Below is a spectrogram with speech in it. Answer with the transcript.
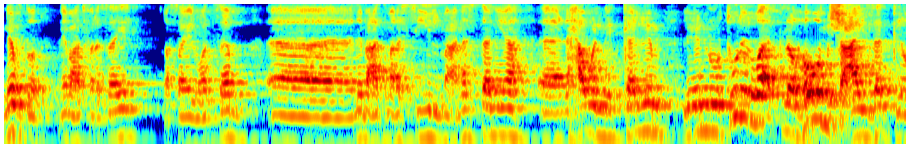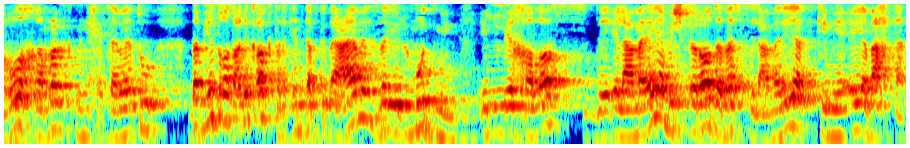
نفضل نبعت في رسائل رسائل واتساب آه نبعت مراسيل مع ناس تانية آه نحاول نتكلم لأنه طول الوقت لو هو مش عايزك لو هو خرجك من حساباته ده بيضغط عليك أكتر. أنت بتبقى عامل زي المدمن اللي خلاص العملية مش إرادة بس العملية كيميائية بحتة.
